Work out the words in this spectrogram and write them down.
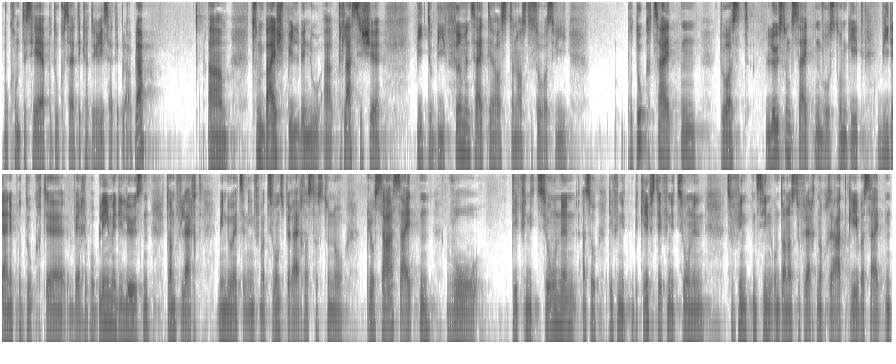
wo kommt das her, Produktseite, Kategorieseite, bla bla. Ähm, zum Beispiel, wenn du eine klassische B2B-Firmenseite hast, dann hast du sowas wie Produktseiten, du hast Lösungsseiten, wo es darum geht, wie deine Produkte, welche Probleme die lösen. Dann vielleicht, wenn du jetzt einen Informationsbereich hast, hast du noch Glossarseiten, wo Definitionen, also Begriffsdefinitionen zu finden sind und dann hast du vielleicht noch Ratgeberseiten,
